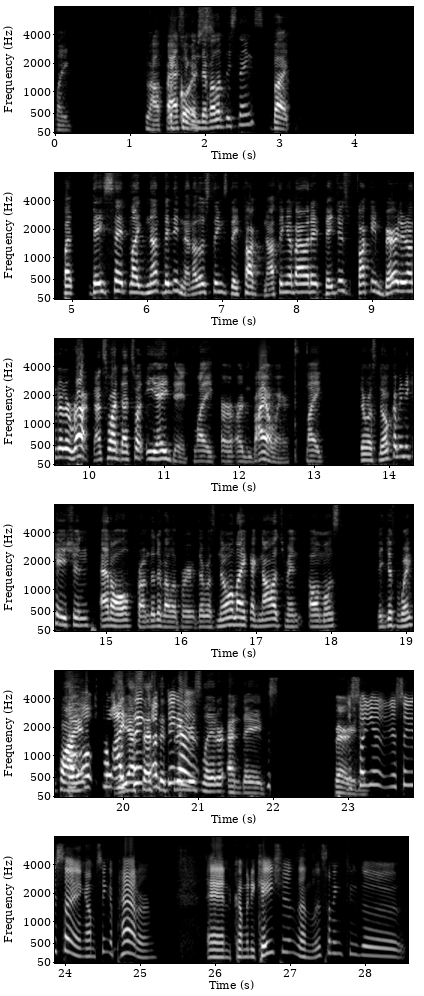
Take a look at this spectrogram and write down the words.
like to how fast you can develop these things, but. But they said like not they did none of those things. They talked nothing about it. They just fucking buried it under the rug. That's what that's what EA did. Like or, or Bioware. Like there was no communication at all from the developer. There was no like acknowledgement almost. They just went quiet. oh, oh so I think- reassessed I it three I- years later and they Just- buried Just so it. you, just so you're saying, I'm seeing a pattern, and communications and listening to the,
